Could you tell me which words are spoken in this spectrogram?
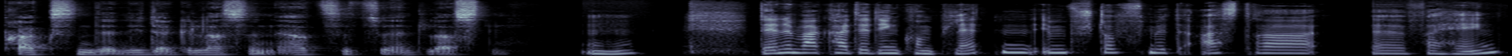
Praxen der niedergelassenen Ärzte zu entlasten. Mhm. Dänemark hat ja den kompletten Impfstoff mit Astra äh, verhängt.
